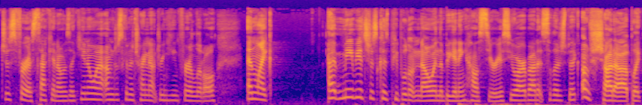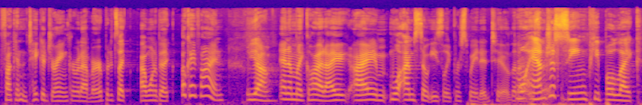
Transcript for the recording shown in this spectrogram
just for a second. I was like, you know what? I'm just gonna try not drinking for a little, and like. Uh, maybe it's just because people don't know in the beginning how serious you are about it, so they'll just be like, "Oh, shut up! Like, fucking take a drink or whatever." But it's like I want to be like, "Okay, fine," yeah and I'm like, "God, I, I'm well, I'm so easily persuaded too." That Well, and just seeing people like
